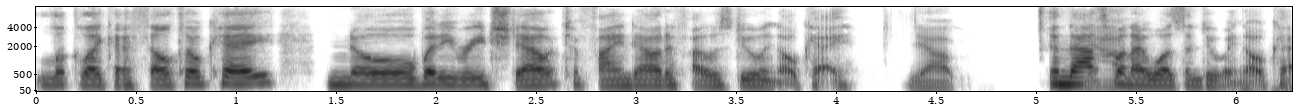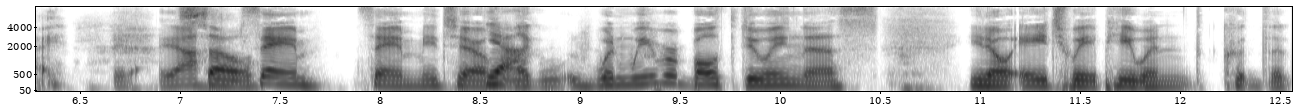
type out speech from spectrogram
looked like I felt okay, nobody reached out to find out if I was doing okay. Yep. And that's Yeah. when I wasn't doing okay. Yeah. So- same, same. Me too. Yeah. Like when we were both doing this, you know, A28P when the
